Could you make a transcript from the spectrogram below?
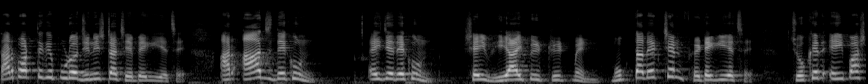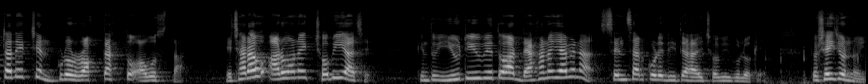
তারপর থেকে পুরো জিনিসটা চেপে গিয়েছে। আর আজ দেখুন, এই যে দেখুন, সেই ভিআইপি ট্রিটমেন্ট মুখটা দেখছেন? ফেটে গিয়েছে। চোখের এই পাশটা দেখছেন? পুরো রক্তাক্ত অবস্থা। এছাড়াও আরও অনেক ছবি আছে। কিন্তু ইউটিউবে তো আর দেখানো যাবে না সেন্সার করে দিতে হয় ছবিগুলোকে। তো সেই জন্যই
